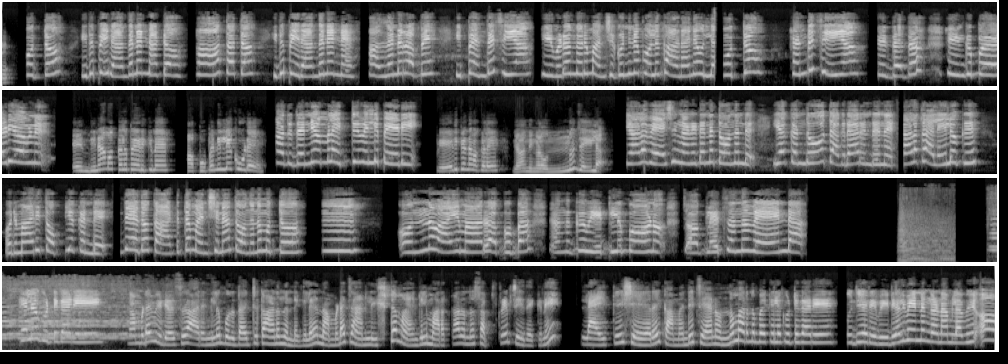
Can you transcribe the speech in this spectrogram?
എന്തിനാ മക്കൾ പേടിക്കണേ? അപ്പൂപ്പനില്ലേ കൂടെ? പേടിക്കണ്ട മക്കളെ ഞാൻ നിങ്ങളെ ഒന്നും ചെയ്യില്ല. നമ്മുടെ വീഡിയോസ് ആരെങ്കിലും പുതുതായിട്ട് കാണുന്നുണ്ടെങ്കിൽ നമ്മുടെ ചാനൽ ഇഷ്ടമായെങ്കിൽ മറക്കാതെ ഒന്ന് സബ്സ്ക്രൈബ് ചെയ്തേക്കണേ. ലൈക്ക് ഷെയർ കമന്റ് ചെയ്യാൻ ഒന്നും മറന്നു പോയിക്കില്ല കൂട്ടുകാരെ. പുതിയൊരു വീഡിയോയിൽ വീണ്ടും കാണാം. Love you friends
